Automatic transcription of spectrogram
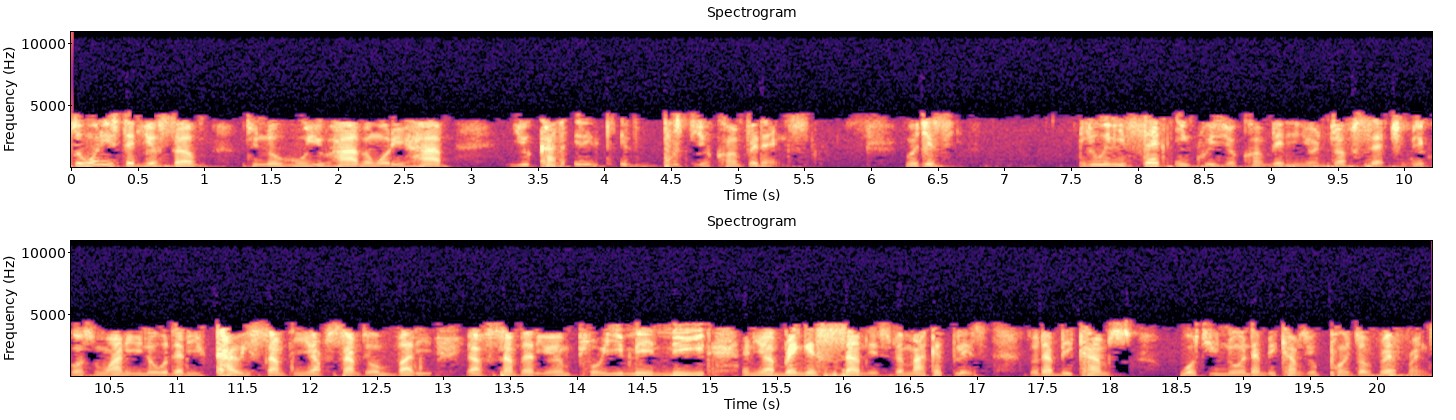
So when you study yourself to know who you have and what you have, you can it, it boosts your confidence, which is you will in fact increase your confidence in your job search because one, you know that you carry something, you have something of value, you have something that your employee may need, and you are bringing something to the marketplace. So that becomes what you know, and that becomes your point of reference.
